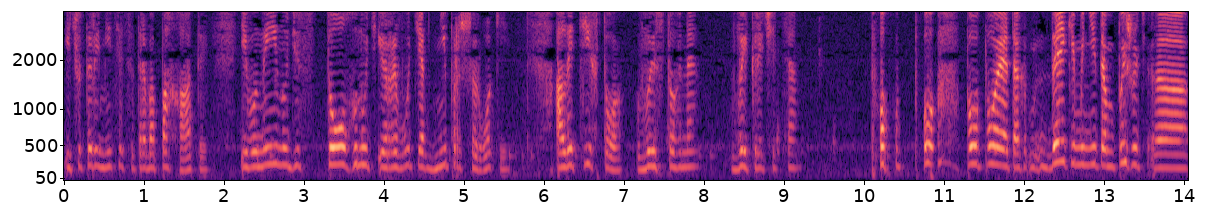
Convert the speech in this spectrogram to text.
І чотири місяці треба пахати. І вони іноді стогнуть і ревуть, як Дніпр широкий. Але ті, хто вистогне, викричиться, по, по, по поетах. Деякі мені там пишуть, е, е,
